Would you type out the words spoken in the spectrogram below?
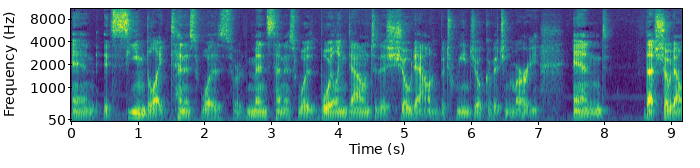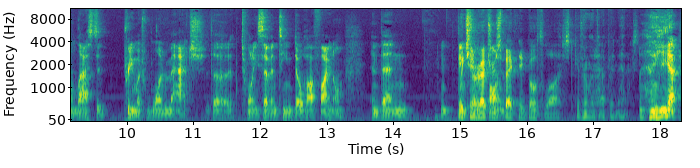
and it seemed like tennis was, of men's tennis was boiling down to this showdown between Djokovic and Murray and that showdown lasted pretty much one match, the 2017 Doha final, and then. Which, in retrospect, they both lost, given what happened next. yeah,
